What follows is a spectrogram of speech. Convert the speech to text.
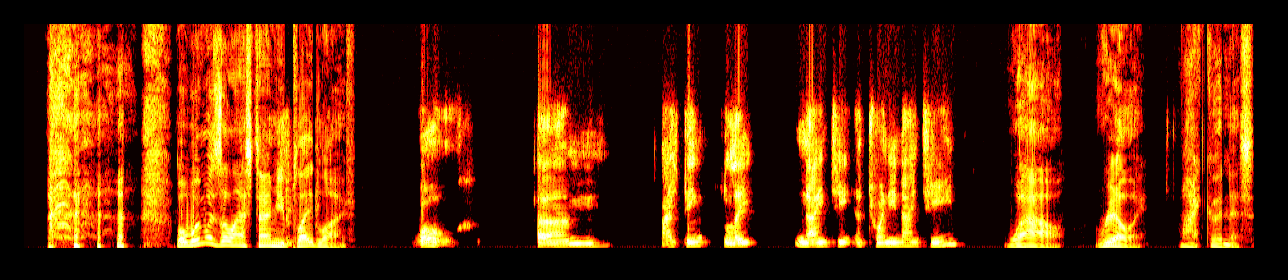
well, when was the last time you played live? Whoa, um, I think late 19, uh, 2019. Wow. Really? My goodness.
